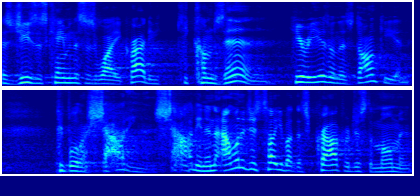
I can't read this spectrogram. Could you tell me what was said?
as Jesus came, and this is why he cried, he, he comes in, and here he is on this donkey, and people are shouting and shouting. And I want to just tell you about this crowd for just a moment.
